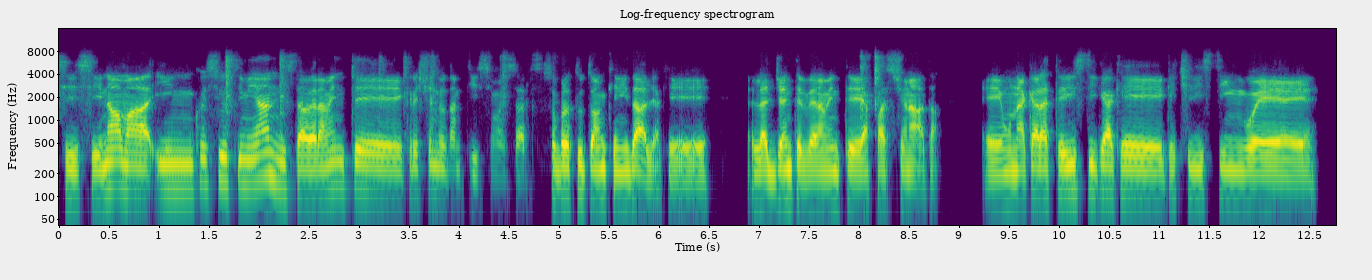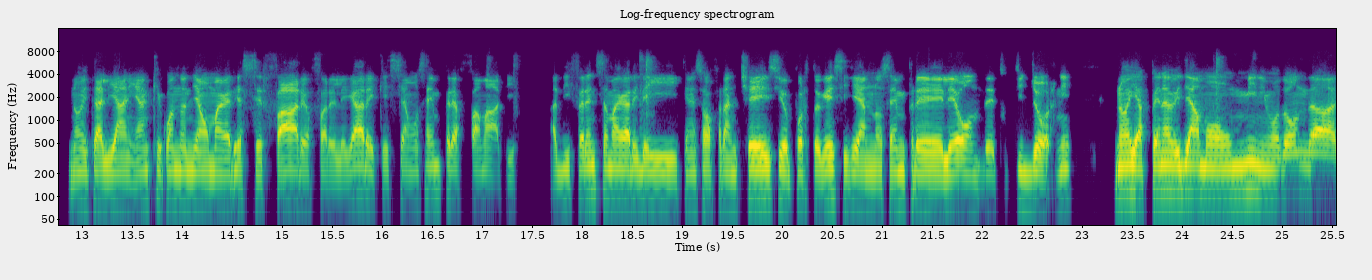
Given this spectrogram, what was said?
Sì, sì, no, ma in questi ultimi anni sta veramente crescendo tantissimo il surf, soprattutto anche in Italia, che la gente è veramente appassionata. È una caratteristica che, che ci distingue noi italiani, anche quando andiamo magari a surfare o a fare le gare, che siamo sempre affamati, a differenza magari dei, che ne so, francesi o portoghesi che hanno sempre le onde tutti i giorni. Noi appena vediamo un minimo d'onda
